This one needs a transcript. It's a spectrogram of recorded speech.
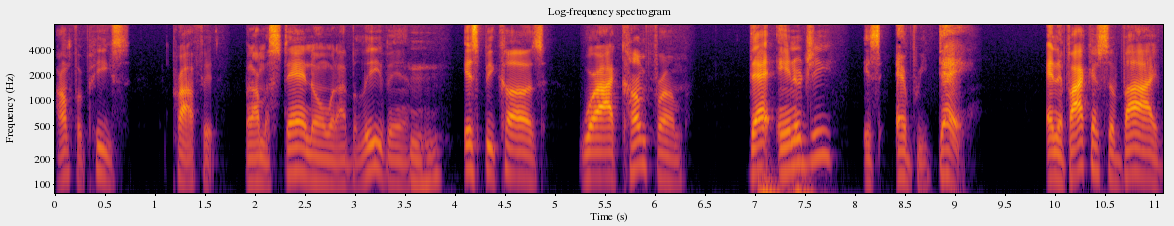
I'm for peace, profit, but I'm a stand on what I believe in. Mm-hmm. It's because where I come from, that energy is every day, and if I can survive,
